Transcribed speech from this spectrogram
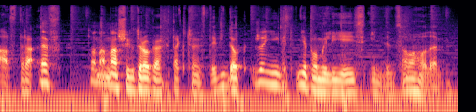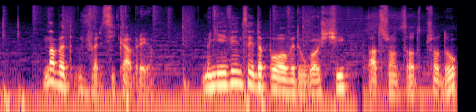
Astra F to na naszych drogach tak częsty widok, że nikt nie pomyli jej z innym samochodem. Nawet w wersji cabrio. Mniej więcej do połowy długości, patrząc od przodu,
